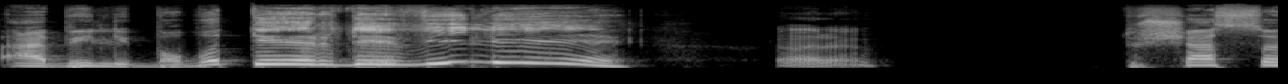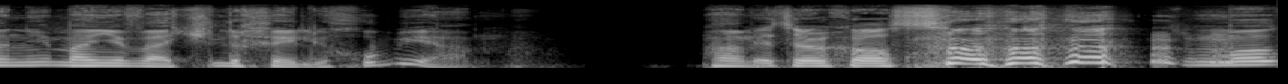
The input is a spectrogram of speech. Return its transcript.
ابیلی بابا دردویله. آره. تو 60 ثانیه من یه وکیل خیلی خوبی هم. بهتر ما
